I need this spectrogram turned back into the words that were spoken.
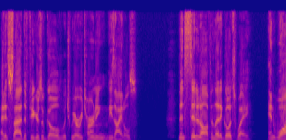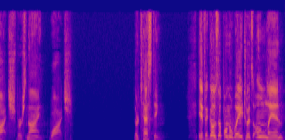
at its side the figures of gold, which we are returning, these idols. Then send it off and let it go its way. And watch, verse 9, watch. They're testing. If it goes up on the way to its own land,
